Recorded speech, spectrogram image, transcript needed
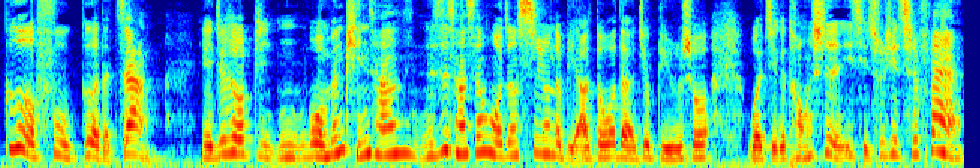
各付各的账。也就是说，平我们平常日常生活中适用的比较多的，就比如说我几个同事一起出去吃饭，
